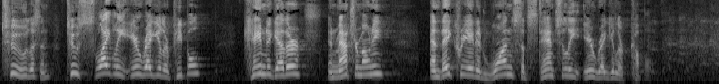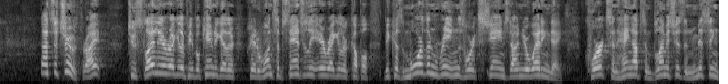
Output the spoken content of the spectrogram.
Two, listen, two slightly irregular people came together in matrimony and they created one substantially irregular couple. That's the truth, right? Two slightly irregular people came together, created one substantially irregular couple because more than rings were exchanged on your wedding day quirks and hangups and blemishes and missing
